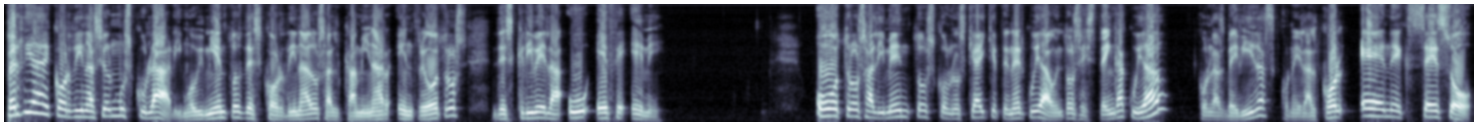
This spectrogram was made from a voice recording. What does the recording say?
pérdida de coordinación muscular y movimientos descoordinados al caminar, entre otros, describe la UFM otros alimentos con los que hay que tener cuidado. Entonces, tenga cuidado con las bebidas, con el alcohol en exceso.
